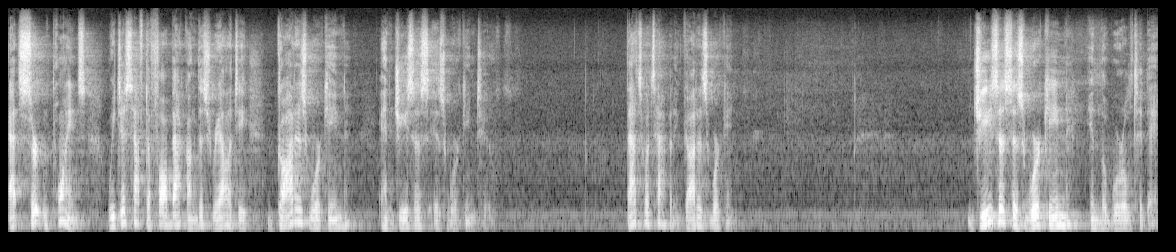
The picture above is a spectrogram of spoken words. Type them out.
at certain points, we just have to fall back on this reality God is working and Jesus is working too. That's what's happening. God is working. Jesus is working in the world today.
